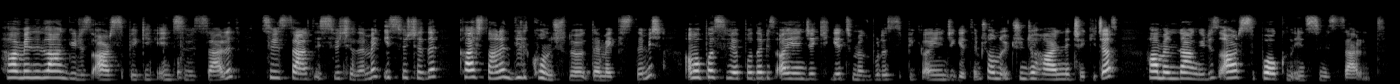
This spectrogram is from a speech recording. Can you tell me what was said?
How many languages are speaking in Switzerland? Switzerland İsviçre demek. İsviçre'de kaç tane dil konuşuluyor demek istemiş. Ama pasif yapıda biz ing 2 getirmiyoruz. Burada speak ing getirmiş. Onu üçüncü haline çekeceğiz. How many languages are spoken in Switzerland?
